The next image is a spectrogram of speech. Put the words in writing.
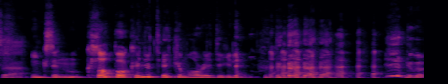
За. Ингэсэн Клопо can you take him already гинэ. Нөгөө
